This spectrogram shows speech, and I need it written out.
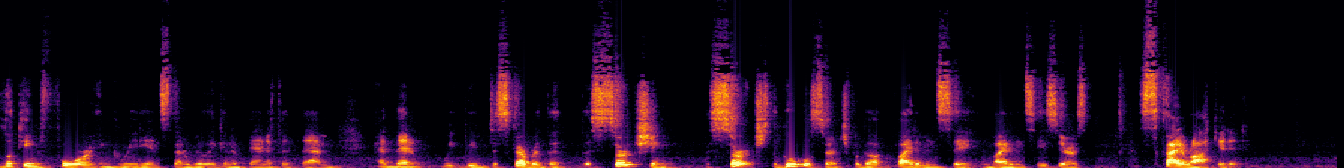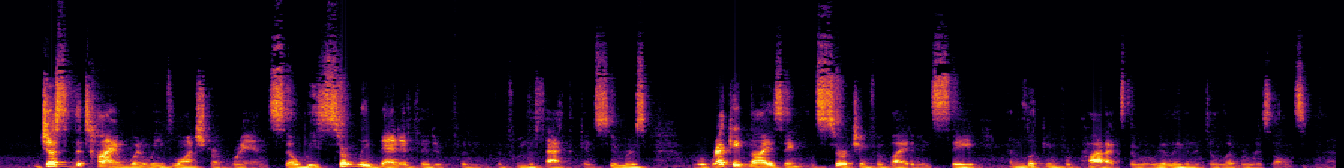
looking for ingredients that are really going to benefit them and then we, have discovered that the searching the search the google search for vitamin c and vitamin c serums skyrocketed just at the time when we've launched our brand so we certainly benefited from, from the fact that consumers were recognizing and searching for vitamin c and looking for products that were really going to deliver results for them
